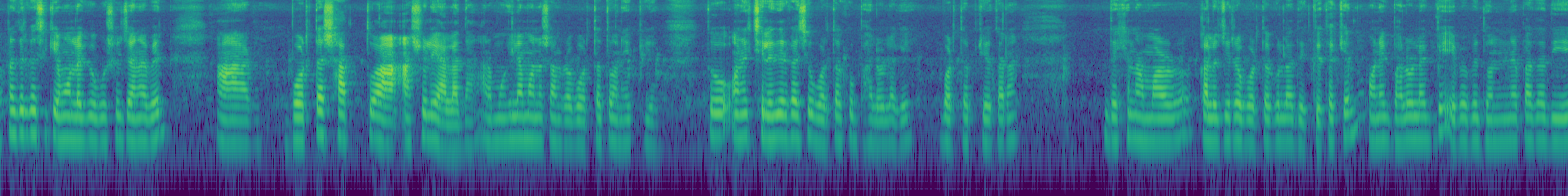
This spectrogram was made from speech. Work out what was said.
আপনাদের কাছে কেমন লাগে অবশ্যই জানাবেন। আর ভর্তার স্বাদ তো আসলে আলাদা। আর মহিলা মানুষ, আমরা ভর্তা তো অনেক প্রিয়। তো অনেক ছেলেদের কাছেও ভর্তা খুব ভালো লাগে, ভর্তা প্রিয় তারা। দেখেন আমার কালো জিরা ভর্তাগুলো দেখতে থাকেন, অনেক ভালো লাগবে। এভাবে ধনে পাতা দিয়ে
